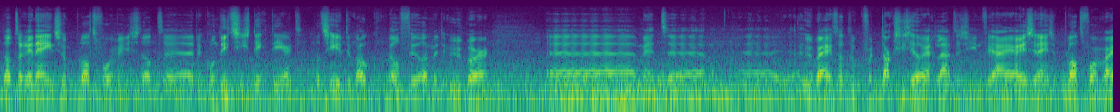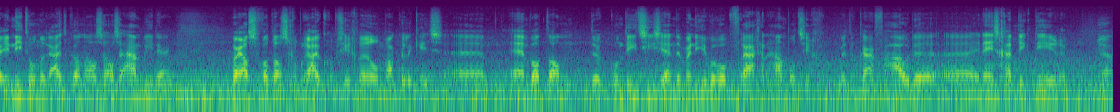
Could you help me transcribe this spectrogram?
Dat er ineens een platform is dat eh, de condities dicteert. Dat zie je natuurlijk ook wel veel hè, met Uber. met, Uber heeft dat natuurlijk voor taxis heel erg laten zien. Van, ja, er is ineens een platform waar je niet onderuit kan als, als aanbieder. Maar als, wat als gebruiker op zich wel heel makkelijk is. Eh, en wat dan de condities en de manier waarop vraag en aanbod zich met elkaar verhouden eh, ineens gaat dicteren. Ja.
